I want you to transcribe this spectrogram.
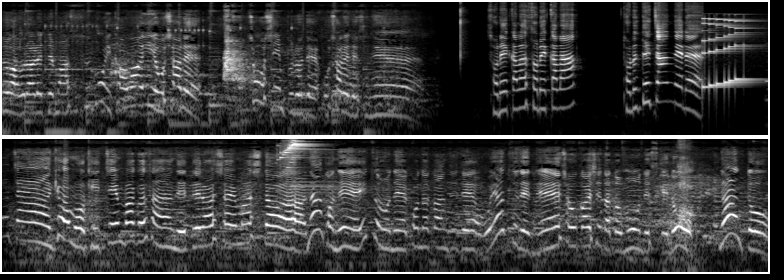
のが売られてます。すごい可愛いおしゃれ、超シンプルでおしゃれですね。それからそれからトルテチャンネル。ちゃん、今日もキッチンバグさん出てらっしゃいました。なんかね、いつもね、こんな感じで、おやつでね、紹介してたと思うんですけど、なんと、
